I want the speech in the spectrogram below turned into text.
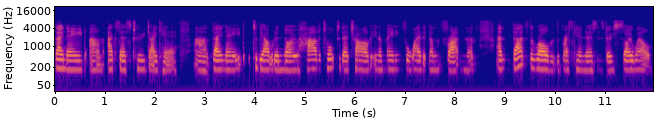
They need um, access to daycare. Uh, they need to be able to know how to talk to their child in a meaningful way that doesn't frighten them. And that's the role that the breast care nurses do so well.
